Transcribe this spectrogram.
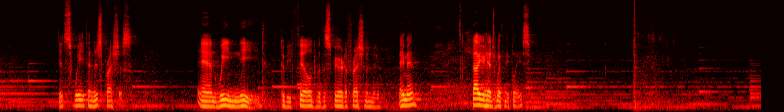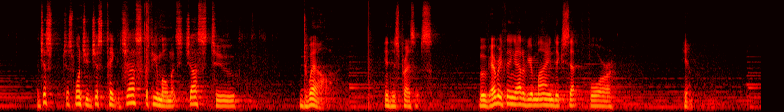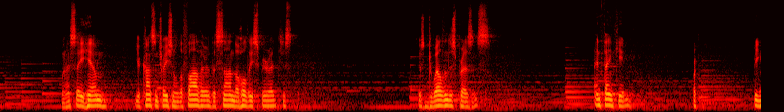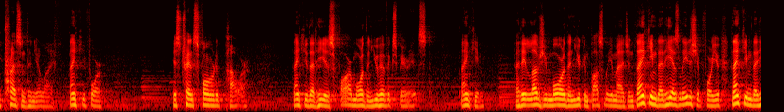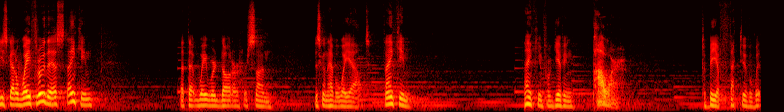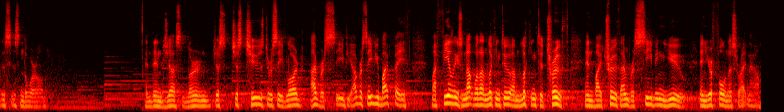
It's sweet and it's precious. And we need to be filled with the Spirit of fresh and new. Amen? Bow your heads with me, please. I just just want you to just take just a few moments just to dwell in his presence. Move everything out of your mind except for When I say him, your concentration on the Father, the Son, the Holy Spirit, just, just dwell in his presence and thank him for being present in your life. Thank you for his transformative power. Thank you that he is far more than you have experienced. Thank him that he loves you more than you can possibly imagine. Thank him that he has leadership for you. Thank him that he's got a way through this. Thank him that that wayward daughter or son is going to have a way out. Thank him. Thank him for giving power to be effective witnesses in the world. And then just learn, just, just choose to receive. Lord, I receive you. I receive you by faith. My feelings are not what I'm looking to. I'm looking to truth. And by truth, I'm receiving you in your fullness right now.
